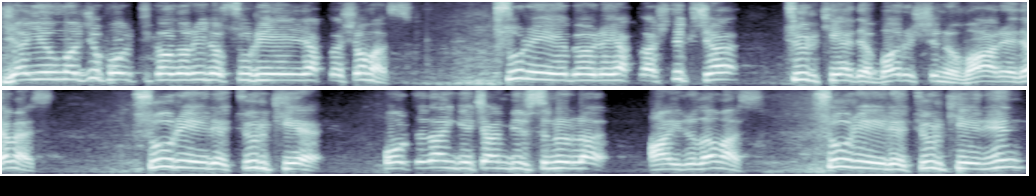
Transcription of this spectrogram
yayılmacı politikalarıyla Suriye'ye yaklaşamaz. Suriye'ye böyle yaklaştıkça Türkiye'de barışını var edemez. Suriye ile Türkiye ortadan geçen bir sınırla ayrılamaz. Suriye ile Türkiye'nin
